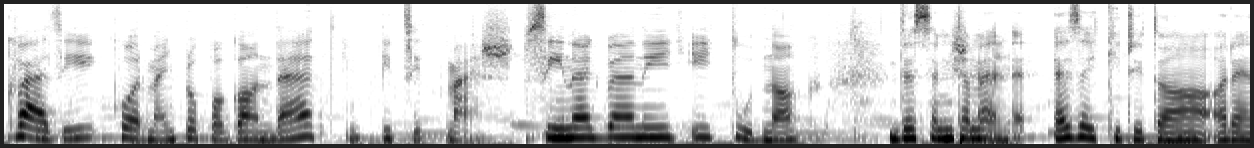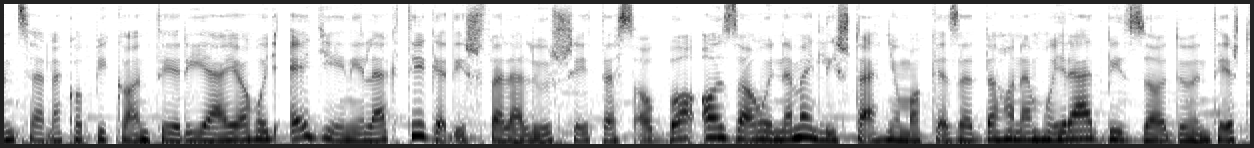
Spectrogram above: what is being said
kvázi kormánypropagandát picit más színekben így, így tudnak. De szerintem viselni. ez egy kicsit a, a rendszernek a pikantériája, hogy egyénileg téged is felelőssé tesz abba, azzal, hogy nem egy listát nyom a kezedbe, hanem hogy rád bízza a döntést,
